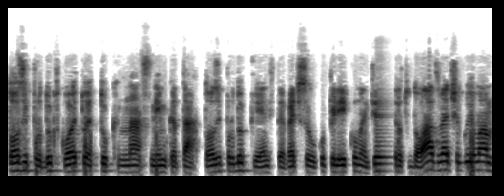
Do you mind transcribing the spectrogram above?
този продукт, който е тук на снимката. Този продукт клиентите вече са го купили и коментират отдолу. Аз вече го имам,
